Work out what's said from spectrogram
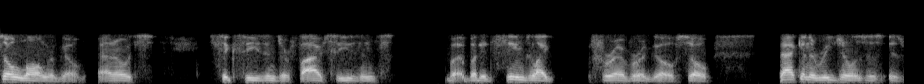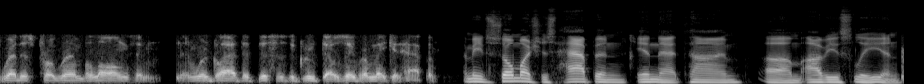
so long ago. I know it's six seasons or five seasons, but but it seems like forever ago. So back in the regionals is, is where this program belongs, and and we're glad that this is the group that was able to make it happen. I mean, so much has happened in that time, um, obviously, and.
